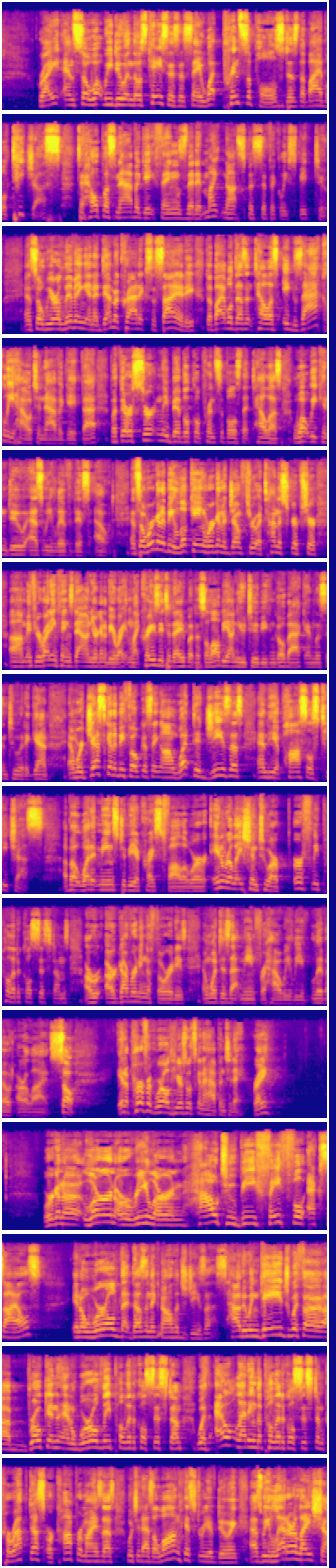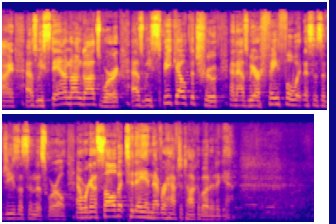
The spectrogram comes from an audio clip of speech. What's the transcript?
right? And so what we do in those cases is say, what principles does the Bible teach us to help us navigate things that it might not specifically speak to? And so we are living in a democratic society. The Bible doesn't tell us exactly how to navigate that, but there are certainly biblical principles that tell us what we can do as we live this out. And so we're going to be looking, we're going to jump through a ton of scripture. Um, if you're writing things down, you're going to be writing like crazy today, but this will all be on YouTube. You can go back and listen to it again. And we're just going to be focusing on what did Jesus and the apostles teach us about what it means to be a Christ follower in relation to our earthly political systems, our, our governing authorities, and what does that mean for how we leave, live out our lives. So, in a perfect world, here's what's going to happen today. Ready? We're going to learn or relearn how to be faithful exiles in a world that doesn't acknowledge Jesus, how to engage with a, a, broken and worldly political system without letting the political system corrupt us or compromise us, which it has a long history of doing, as we let our light shine, as we stand on God's word, as we speak out the truth, and as we are faithful witnesses of Jesus in this world. And we're going to solve it today and never have to talk about it again.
